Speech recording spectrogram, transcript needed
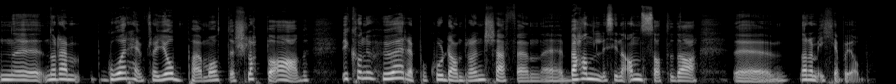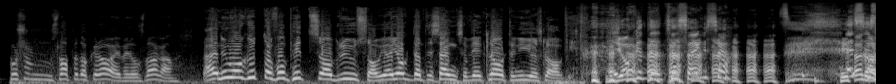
når de går hjem fra jobb, på en måte, slapper av? Vi kan jo høre på hvordan brannsjefen eh, behandler sine ansatte da, eh, når de ikke er på jobb. Hvordan slapper dere av mellom slagene? Nei, Nå har gutta fått pizza og brus, og vi har jagd dem til sengs, så vi er klare til nye slag. Jagd dem til sengs, ja. Jeg Pizza,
